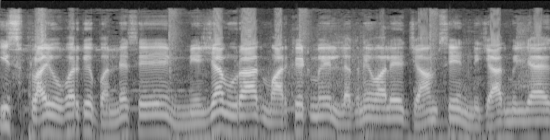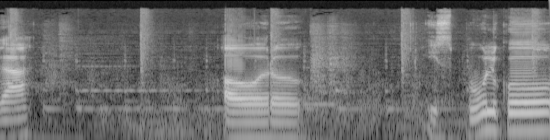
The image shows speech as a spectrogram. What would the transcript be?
इस फ्लाईओवर के बनने से मिर्ज़ा मुराद मार्केट में लगने वाले जाम से निजात मिल जाएगा। और इस पुल को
